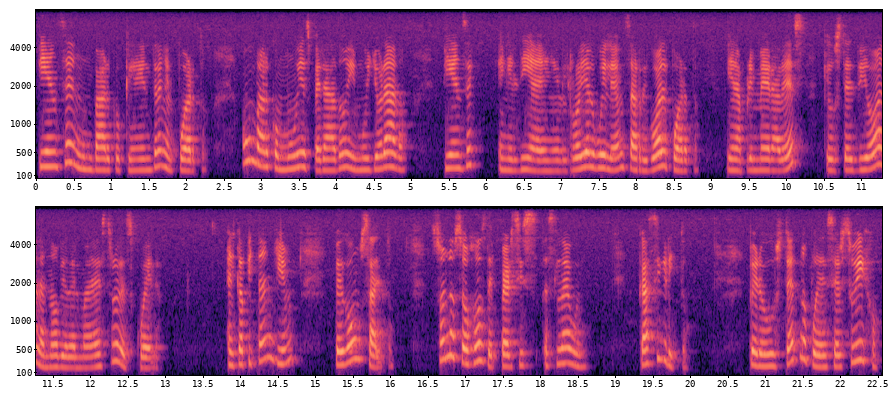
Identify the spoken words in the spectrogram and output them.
Piensa en un barco que entra en el puerto un barco muy esperado y muy llorado. Piense en el día en el Royal Williams arribó al puerto, y en la primera vez que usted vio a la novia del maestro de escuela. El capitán Jim pegó un salto. Son los ojos de Percy Slewin. Casi gritó. Pero usted no puede ser su hijo.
